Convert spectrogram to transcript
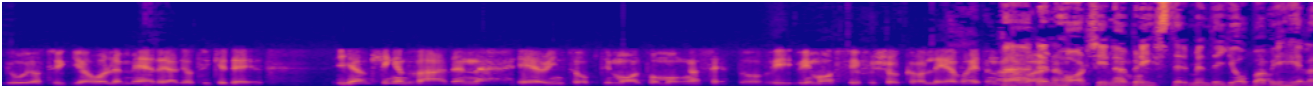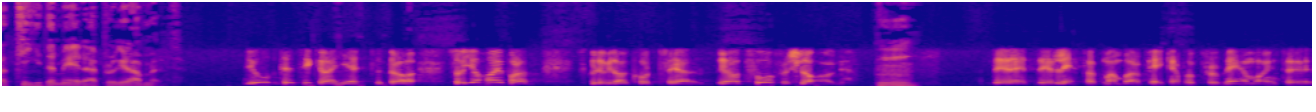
Jo, jag, tyck, jag håller med dig. Jag tycker det... Egentligen världen är inte optimal på många sätt och vi, vi måste ju försöka leva i den här Världen världen. har sina brister men det jobbar vi hela tiden med i det här programmet. Jo, det tycker jag är jättebra. Så jag har ju bara, skulle vilja kort säga, jag har två förslag. Mm. Det är, det är lätt att man bara pekar på problem och inte,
